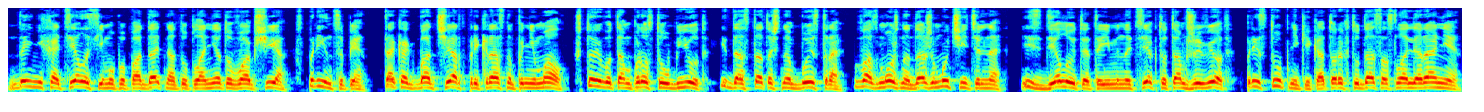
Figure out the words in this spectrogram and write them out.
Да и не хотелось ему попадать на ту планету вообще, в принципе, так как Батчарт прекрасно понимал, что его там просто убьют, и достаточно быстро, возможно, даже мучительно. И сделают это именно те, кто там живет, преступники, которых туда сослали ранее.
